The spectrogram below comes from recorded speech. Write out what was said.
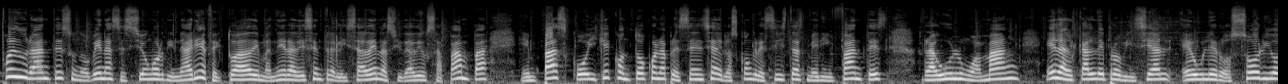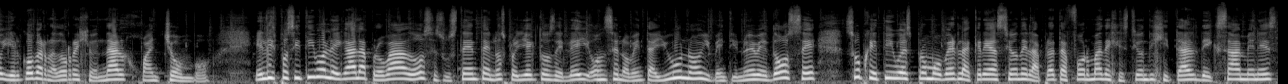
Fue durante su novena sesión ordinaria efectuada de manera descentralizada en la ciudad de Oxapampa, en Pasco, y que contó con la presencia de los congresistas Merinfantes, Raúl Huamán, el alcalde provincial Euler Osorio y el gobernador regional Juan Chombo. El dispositivo legal aprobado se sustenta en los proyectos de ley 1191 y 2912. Su objetivo es promover la creación de la plataforma de gestión digital de exámenes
